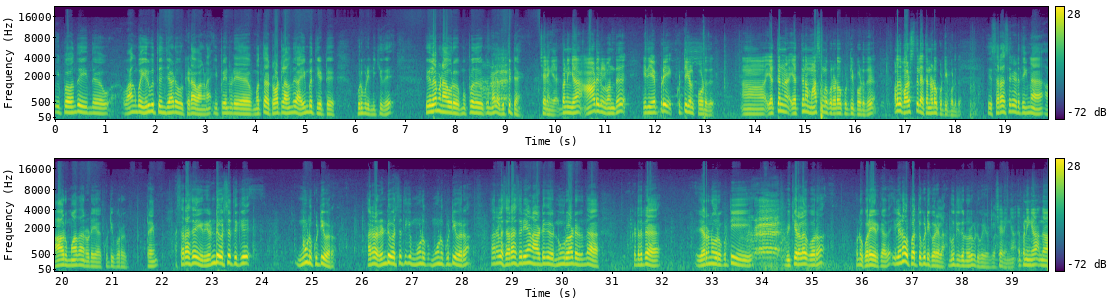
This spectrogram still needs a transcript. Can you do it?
இப்போ வந்து இந்த வாங்கும்போது இருபத்தஞ்சு ஆடு ஒரு கிடா வாங்கினேன். இப்போ என்னுடைய மொத்த டோட்டலாக வந்து ஐம்பத்தி எட்டு உருப்படி நிற்கிது இது இல்லாமல் நான் ஒரு முப்பதுக்கு மேலே விற்றுட்டேன் சரிங்க. இப்போ நீங்கள் ஆடுகள் வந்து இது எப்படி குட்டிகள் போடுது? எத்தனை எத்தனை மாதங்களுக்கு ஒரு தடவை குட்டி போடுது? அல்லது வருஷத்தில் எத்தனை தடவை குட்டி போடுது? இது சராசரி எடுத்திங்கன்னா ஆறு மாதம் என்னுடைய குட்டி போடுற டைம் சராசரி ரெண்டு வருஷத்துக்கு மூணு குட்டி வரும். அதனால் ரெண்டு வருஷத்துக்கு மூணு மூணு குட்டி வரும். அதனால் சராசரியான ஆட்டுக்கு நூறு ஆடு இருந்தால் கிட்டத்தட்ட இரநூறு குட்டி விற்கிற அளவுக்கு வரும். ஒன்றும் குறைய இருக்காது. இல்லைன்னா ஒரு பத்து குட்டி குறையலாம். நூற்றி தொண்ணூறு குட்டி குறையலாம் சரிங்க. இப்போ நீங்கள் அந்த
